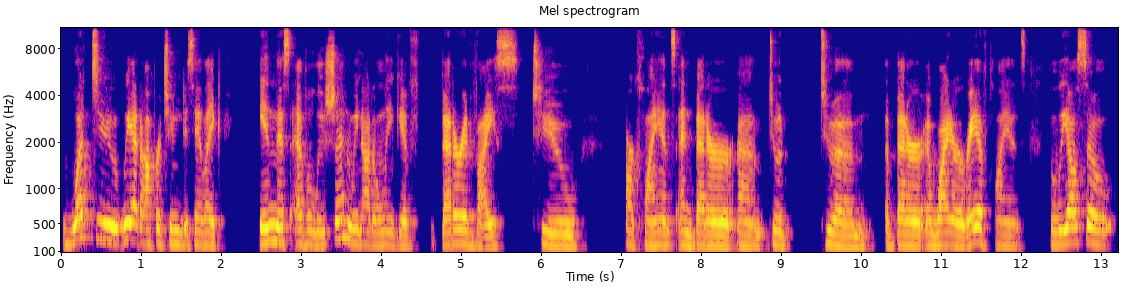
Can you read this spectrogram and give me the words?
what do we had opportunity to say like in this evolution we not only give better advice to our clients and better um, to to um, a better a wider array of clients but we also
